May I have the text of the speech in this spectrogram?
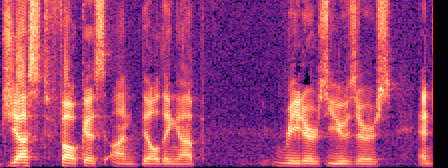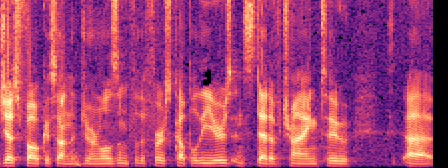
just focus on building up readers, users, and just focus on the journalism for the first couple of years instead of trying to uh,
